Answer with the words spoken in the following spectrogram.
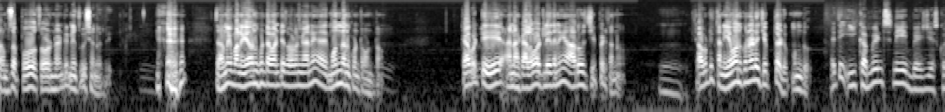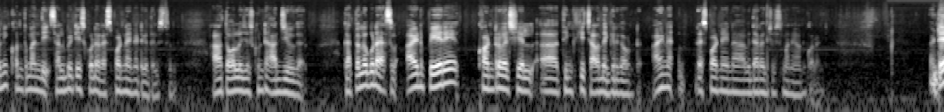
థమ్సప్ చూడండి అంటే నేను చూశాను అది. జనరల్గా మనం ఏమనుకుంటామంటే చూడంగానే అది మందు అనుకుంటూ ఉంటాం. కాబట్టి ఆ నాకు అలవాటు లేదని ఆ రోజు చెప్పాడు తను. కాబట్టి తను ఏమనుకున్నాడో చెప్తాడు ముందు. అయితే ఈ కమెంట్స్ని బేస్ చేసుకొని కొంతమంది సెలబ్రిటీస్ కూడా రెస్పాండ్ అయినట్టుగా తెలుస్తుంది. ఆ తోవలో చూసుకుంటే ఆర్జీవి గారు. గతంలో కూడా అసలు ఆయన పేరే కాంట్రవర్షియల్ థింగ్స్కి చాలా దగ్గరగా ఉంటారు ఆయన రెస్పాండ్ అయిన విధానం చూసి మనం ఏమనుకోవాలండి? అంటే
